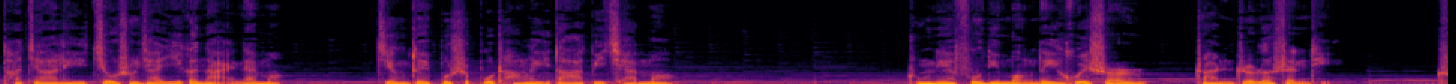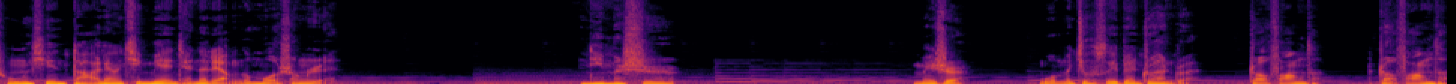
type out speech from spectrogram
他家里就剩下一个奶奶吗？警队不是补偿了一大笔钱吗？”中年妇女猛地一回神儿，站直了身体，重新打量起面前的两个陌生人：“你们是？没事，我们就随便转转，找房子，找房子。”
